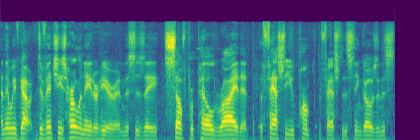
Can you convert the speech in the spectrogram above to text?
And then we've got Da Vinci's Hurlinator here, and this is a self-propelled ride that the faster you pump, the faster this thing goes, and it's,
